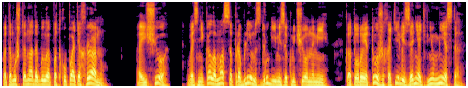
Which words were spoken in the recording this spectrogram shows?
потому что надо было подкупать охрану. А еще возникала масса проблем с другими заключенными, которые тоже хотели занять в нем место.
